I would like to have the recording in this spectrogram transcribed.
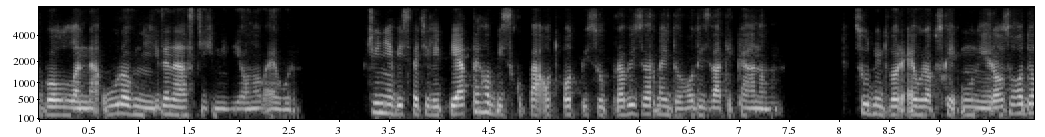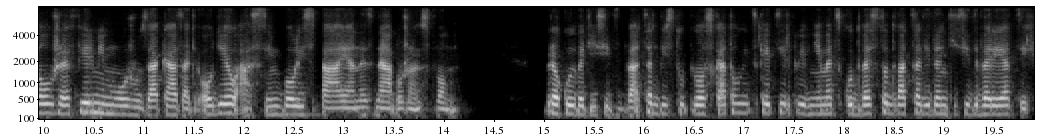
bol len na úrovni 11 miliónov eur. V Číne vysvetili 5. biskupa od podpisu provizornej dohody s Vatikánom. Súdny dvor Európskej únie rozhodol, že firmy môžu zakázať odev a symboly spájané s náboženstvom. V roku 2020 vystúpilo z katolíckej cirkvi v Nemecku 221 tisíc veriacich,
